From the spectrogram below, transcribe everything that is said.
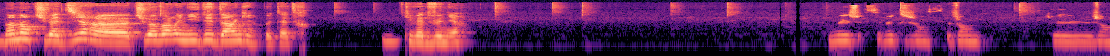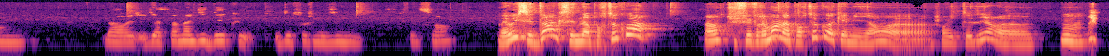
Non, non, tu vas te dire, euh, tu vas avoir une idée dingue peut-être qui va te venir. Oui, c'est vrai que j'en. Alors, il y a pas mal d'idées que des fois je me dis, c'est ça. Mais oui, c'est dingue, c'est n'importe quoi. Hein tu fais vraiment n'importe quoi, Camille. Hein, euh, J'ai envie de te dire. Hmm.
